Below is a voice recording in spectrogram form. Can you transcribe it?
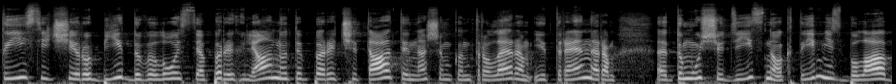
тисячі робіт довелося переглянути, перечитати нашим контролерам і тренерам, е, тому що дійсно активність була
